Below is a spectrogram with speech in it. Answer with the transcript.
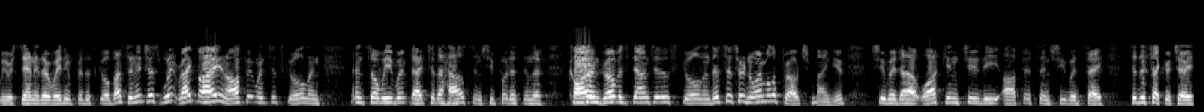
We were standing there waiting for the school bus, and it just went right by, and off it went to school. And, and so we went back to the house, and she put us in the car and drove us down to the school. And this is her normal approach, mind you. She would uh, walk into the office, and she would say to the secretary,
